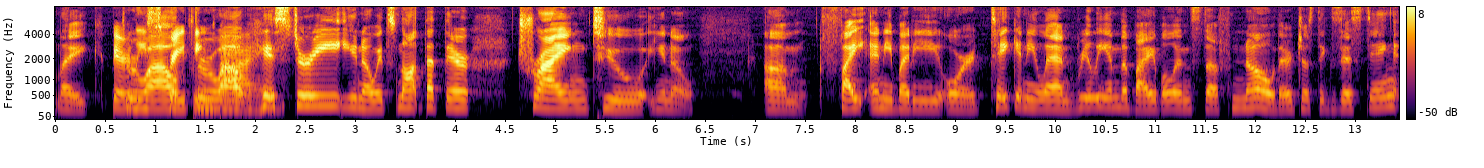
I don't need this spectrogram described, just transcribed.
Like Barely throughout scraping throughout by. history, you know, it's not that they're trying to, you know, um, fight anybody or take any land really in the Bible and stuff. No, they're just existing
